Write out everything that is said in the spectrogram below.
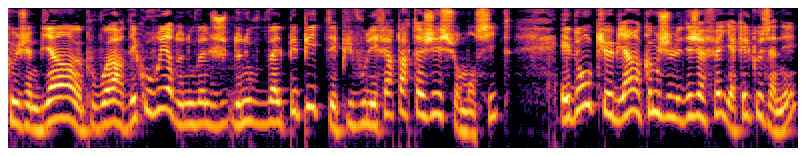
que j'aime bien euh, pouvoir découvrir de nouvelles, pépites et puis vous les faire partager sur mon site. Et donc, eh bien, comme je l'ai déjà fait il y a quelques années,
